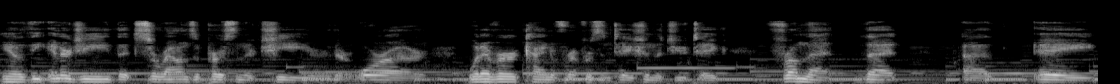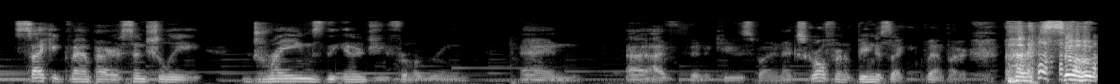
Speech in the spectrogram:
you know the energy that surrounds a person their chi or their aura or whatever kind of representation that you take from that that uh, a psychic vampire essentially drains the energy from a room and I, I've been accused by an ex-girlfriend of being a psychic vampire, so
